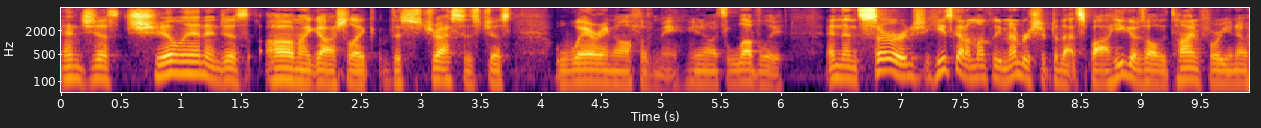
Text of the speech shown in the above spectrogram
and just chilling and just oh my gosh, like the stress is just wearing off of me. You know, it's lovely. And then Serge, he's got a monthly membership to that spa. He goes all the time for, you know,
